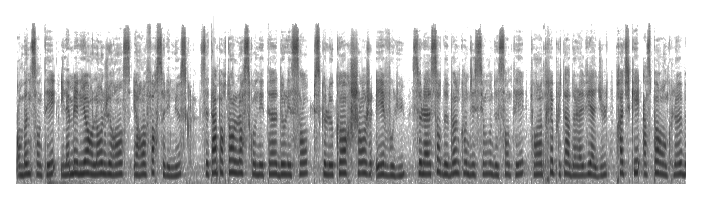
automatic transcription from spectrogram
en bonne santé, il améliore l'endurance et renforce les muscles. C'est important lorsqu'on est adolescent puisque le corps change et évolue. Cela sort de bonnes conditions de santé pour entrer plus tard dans la vie adulte. Pratiquer un sport en club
